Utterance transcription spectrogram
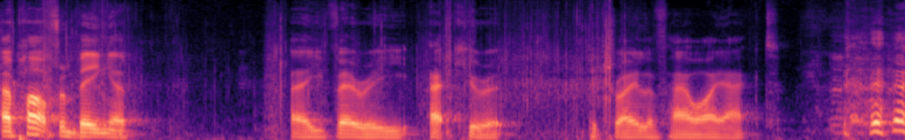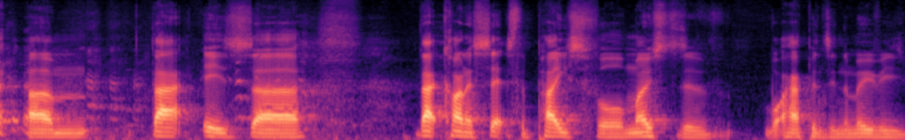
apart from being a, a very accurate portrayal of how I act, um, that is, uh, that kind of sets the pace for most of what happens in the movie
